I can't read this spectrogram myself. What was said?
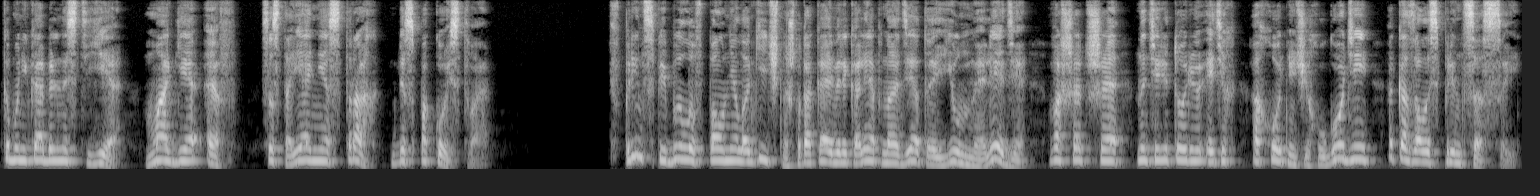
коммуникабельность – Е, магия – F, состояние – страх, беспокойство. В принципе, было вполне логично, что такая великолепно одетая юная леди, вошедшая на территорию этих охотничьих угодий, оказалась принцессой.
